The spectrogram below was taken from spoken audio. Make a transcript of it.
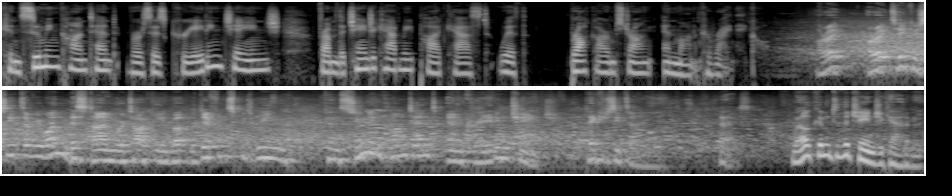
consuming content versus creating change from the Change Academy podcast with Brock Armstrong and Monica Reinagel. All right, all right, take your seats, everyone. This time we're talking about the difference between consuming content and creating change. Take your seats, everyone. Thanks. Welcome to the Change Academy,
